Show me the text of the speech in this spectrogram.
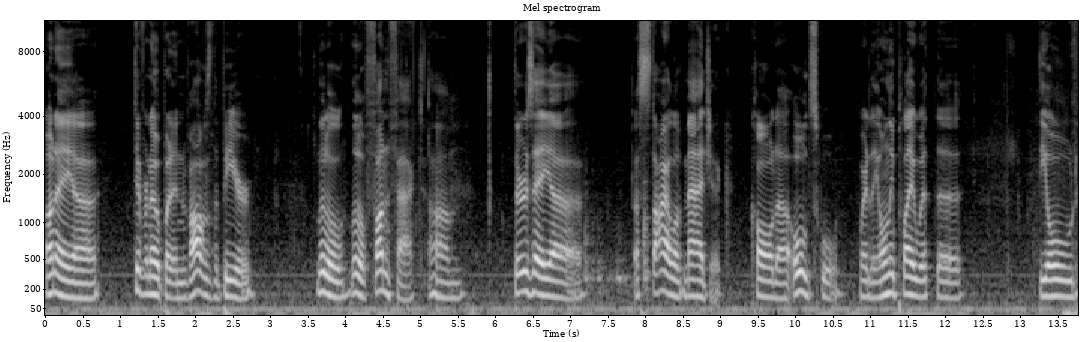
on a uh, different note, but it involves the beer. Little little fun fact. Um, there's a uh, a style of magic called uh, old school, where they only play with the the old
